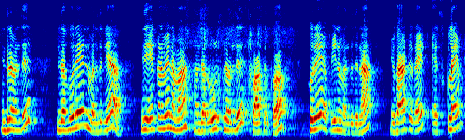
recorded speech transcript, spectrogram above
இதில் வந்து இந்த ஹுரேன்னு வருது இல்லையா? இது ஏற்கனவே நம்ம அந்த ரூல்ஸில் வந்து பார்த்துருக்கோம். ஹுரே அப்படின்னு வந்ததுன்னா you have to write exclaimed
